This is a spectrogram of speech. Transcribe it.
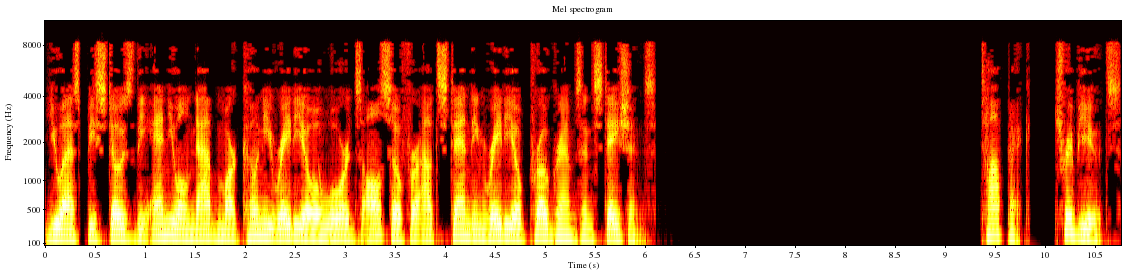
US bestows the annual NAB Marconi Radio Awards also for outstanding radio programs and stations. Tributes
